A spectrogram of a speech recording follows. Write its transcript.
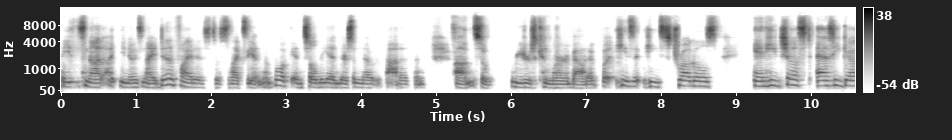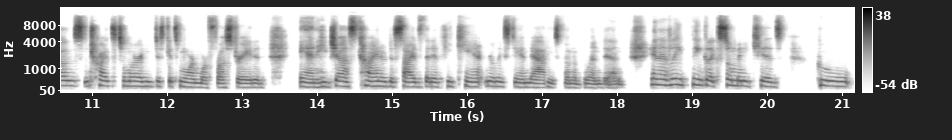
It's not uh, you know he's not identified as dyslexia in the book until the end. There's a note about it, and um, so readers can learn about it. But he's he struggles and he just as he goes and tries to learn he just gets more and more frustrated. And he just kind of decides that if he can't really stand out he's going to blend in. And i think like so many kids who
